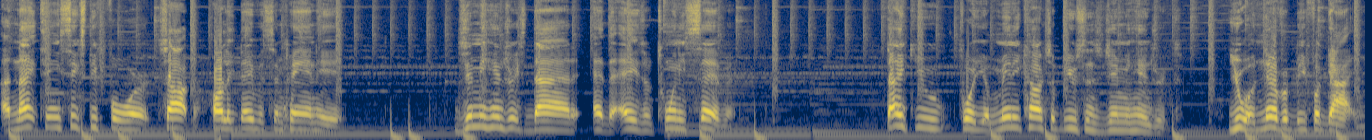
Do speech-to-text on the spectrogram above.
a 1964 chopped Harley Davidson panhead. Jimi Hendrix died at the age of 27. Thank you for your many contributions, Jimi Hendrix. You will never be forgotten.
